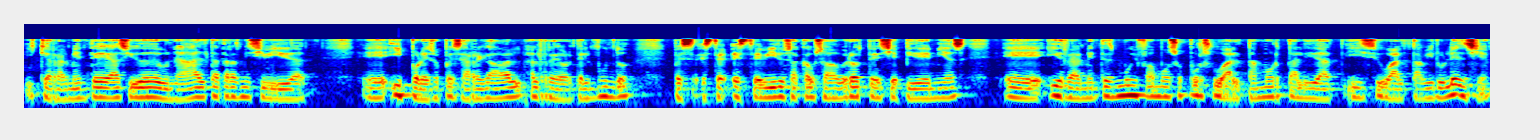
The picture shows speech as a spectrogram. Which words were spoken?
y que realmente ha sido de una alta transmisibilidad eh, y por eso pues se ha regado alrededor del mundo, pues este, este virus ha causado brotes y epidemias eh, y realmente es muy famoso por su alta mortalidad y su alta virulencia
